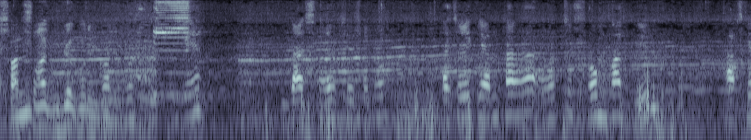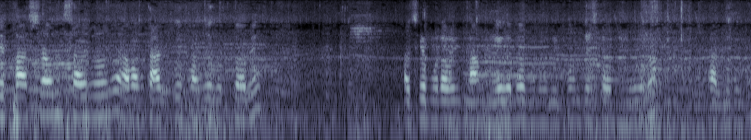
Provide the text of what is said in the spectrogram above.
এখন সময় ভিডিও করি গাছ সার্ভে শেষ হলো। অ্যাকচুয়ালি ক্যাম্পটা হচ্ছে সোমবার দিন আজকে ফার্স্ট রাউন্ড সার্ভে হলো আবার কালকে সার্ভে করতে হবে। আজকে মোটামুটি নাম হয়ে গেলো মোটামুটি পঞ্চাশটা হয়ে গেলো। থেকে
